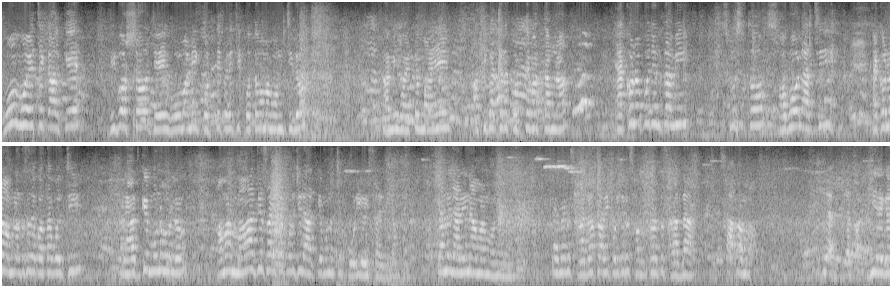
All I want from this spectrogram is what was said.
হোম হয়েছে কালকে দিবস যে হোম আমি করতে পেরেছি, প্রথম আমার হোম ছিল। আমি হয়তো মায়ের আশীর্বাদ ছাড়া করতে পারতাম না। এখনও পর্যন্ত আমি সুস্থ, সবল আছি। এখনও আপনাদের সাথে কথা বলছি। আর আজকে মনে হলো, আমার মা যে শাড়িটা পরেছিল, আজকে মনে হচ্ছে পরি ওই শাড়িটা। কেন জানি না আমার মনে হয়। আমি একটা সাদা শাড়ি পরেছিল হয়তো সাদা। ঘিয়ে গা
